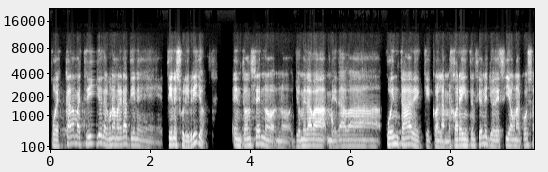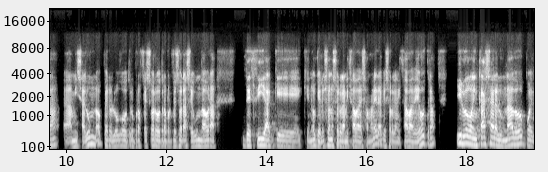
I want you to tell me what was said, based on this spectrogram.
pues cada maestrillo de alguna manera tiene, tiene su librillo. Entonces no, no, yo me daba, me daba cuenta de que con las mejores intenciones yo decía una cosa a mis alumnos, pero luego otro profesor o otra profesora a segunda hora decía que, que, no, que eso no se organizaba de esa manera, que se organizaba de otra. Y luego en casa el alumnado, pues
